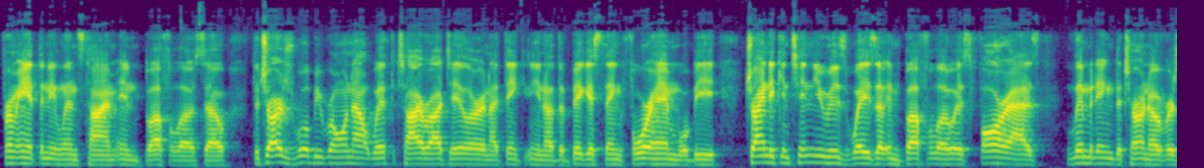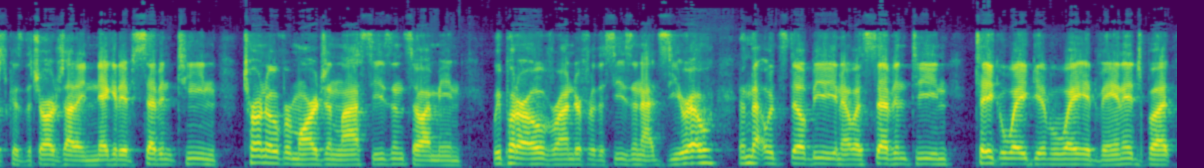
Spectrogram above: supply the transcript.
from Anthony Lynn's time in Buffalo. So the Chargers will be rolling out with Tyrod Taylor, and I think you know the biggest thing for him will be trying to continue his ways in Buffalo as far as limiting the turnovers because the Chargers had a negative 17 turnover margin last season. So I mean we put our over under for the season at zero, and that would still be, you know, a 17 takeaway giveaway advantage. But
